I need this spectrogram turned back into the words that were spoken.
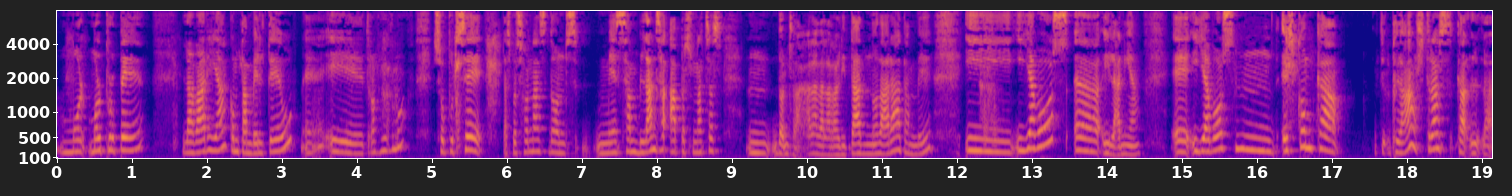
molt, molt proper la Vària, com també el teu, eh, i Trondheim, són potser les persones doncs, més semblants a personatges mm, doncs, d'ara, de la realitat, no d'ara, també. I, i llavors, eh, i l'Ània, eh, i llavors mm, és com que Clar, ostres, que la,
